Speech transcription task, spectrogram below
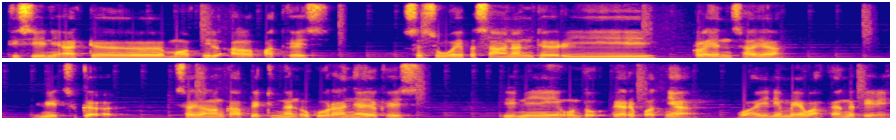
Di sini ada mobil Alphard guys. Sesuai pesanan dari klien saya. Ini juga saya lengkapi dengan ukurannya ya guys. Ini untuk carportnya wah ini mewah banget ini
